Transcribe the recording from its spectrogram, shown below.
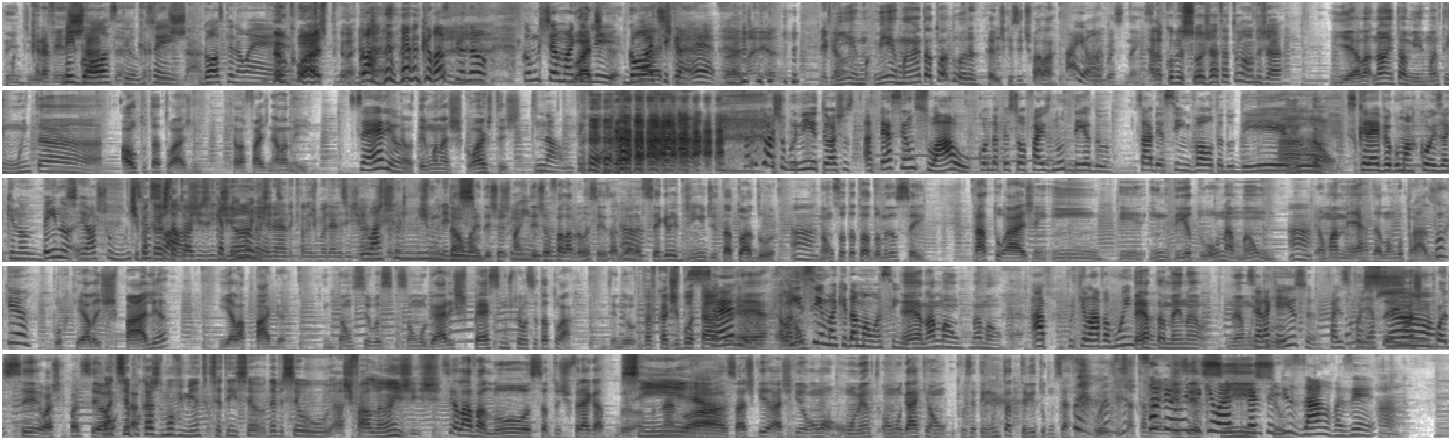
Entendi. Cravejada, Meio gospel, não sei. Gospel não é. Eu gosto. eu- Go- gospel não. Como que chama aquele. Gótica. Gótica, é. É, maneiro. Legal. Minha, irmã- minha irmã é tatuadora, cara, esqueci de falar. Aí, ó. Coincidência. Ela começou já tatuando já. E ela. Não, então, minha irmã tem muita autotatuagem que ela faz nela mesma. Sério? Ela tem uma nas costas. Não, não tem como. Sabe o que eu acho bonito? Eu acho até sensual quando a pessoa faz no dedo. Sabe, assim, em volta do dedo. Ah. Escreve alguma coisa aqui no. Bem no. Eu acho muito Tipo sensual. aquelas tatuagens bem indianas, bonito. né? Daquelas mulheres indianas. Eu acho lindo. Então, mas deixa, eu- Acho mas deixa eu lindo. falar pra vocês agora. Ah. Segredinho de tatuador. Ah, Não sou tatuador, mas eu sei. Tatuagem em, em, em dedo ou na mão ah. é uma merda a longo prazo. Por quê? Porque ela espalha e ela apaga. Então se você- são lugares péssimos pra você tatuar, entendeu? Vai ficar desbotada. Sério? né? É, ela e em não- cima aqui da mão, assim? É, na mão, na mão. Ah, porque lava muito? Pé também não é, não é muito... Será que é isso? Faz Eu não esfoliação? sei, eu acho que pode ser, eu acho que pode ser. Pode Eu- ser por causa do movimento que você tem, deve ser o- as falanges. Você lava a louça, tu esfrega Sim, o negócio. Acho que, acho que é um, um momento, um lugar que, é um- que você tem muito atrito com certas coisas. Exatamente. Sabe onde que eu acho que deve ser Exercício. bizarro fazer? Ah,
